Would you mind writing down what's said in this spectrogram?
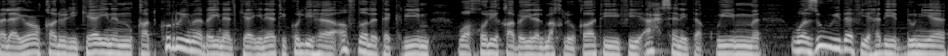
فلا يعقل لكائن قد كرم بين الكائنات كلها أفضل تكريم وخلق بين المخلوقات في أحسن تقويم وزود في هذه الدنيا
